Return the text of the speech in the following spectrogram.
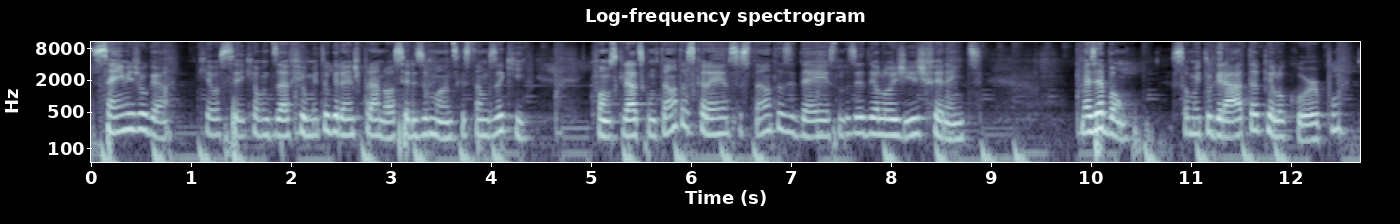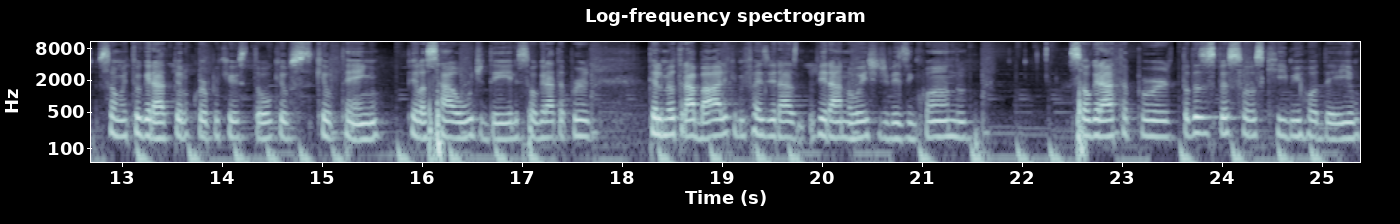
sem me julgar, que eu sei que é um desafio muito grande para nós seres humanos que estamos aqui. Fomos criados com tantas crenças, tantas ideias, tantas ideologias diferentes. Mas é bom, Sou muito grata pelo corpo, sou muito grata pelo corpo que eu estou, que eu, que eu tenho, pela saúde dele, sou grata por, pelo meu trabalho que me faz virar, virar à noite de vez em quando. Sou grata por todas as pessoas que me rodeiam,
